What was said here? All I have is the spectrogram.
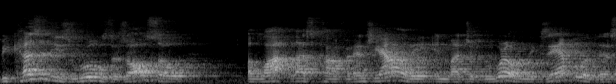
because of these rules, there's also a lot less confidentiality in much of the world. An example of this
